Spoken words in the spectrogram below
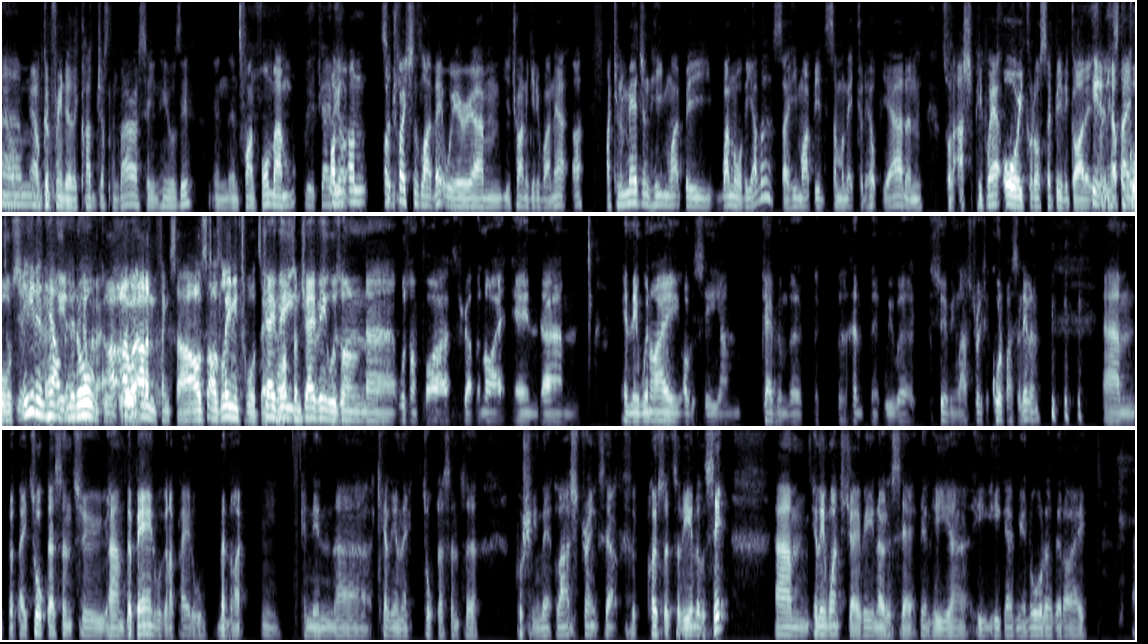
Our, Um, our good friend of the club, Justin Vara, seen he was there in, in fine form. Um, We on, on- on situations like that where um, you're trying to get everyone out, I, I can imagine he might be one or the other. So he might be someone that could help you out and sort of usher people out, or he could also be the guy that He didn't help the stayed to- cause. He didn't help He at didn't all. help the I, cause I, at all. I didn't think so. I was, I was leaning towards that. more JV. JV was on uh, was on fire throughout the night, and um, and then when I obviously um, gave him the, the, the hint that we were serving last drinks at quarter past eleven, um, but they talked us into um, the band were going to play till midnight, Mm. and then uh, Kelly and that talked us into pushing that last drinks out closer to the end of the set. Um, and then once JV noticed that, then he uh, he, he gave me an order that I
